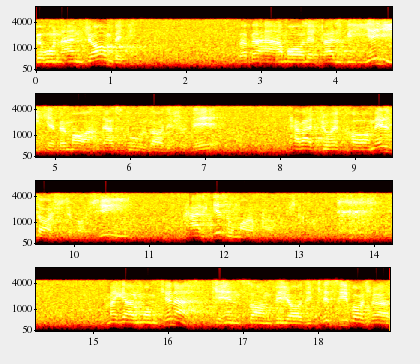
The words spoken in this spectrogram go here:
به اون انجام بدیم و به اعمال قلبیهی که به ما دستور داده شده توجه کامل داشته باشیم هرگز او ما رو فراموش مگر ممکن است که انسان به یاد کسی باشد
